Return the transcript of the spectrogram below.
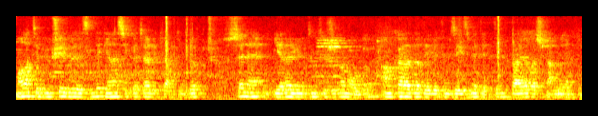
Malatya Büyükşehir Belediyesi'nde genel sekreterlik yaptım. 4,5 sene yerel yönetim tecrübem oldu. Ankara'da devletimize hizmet ettim. Daire başkanlığı yaptım.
